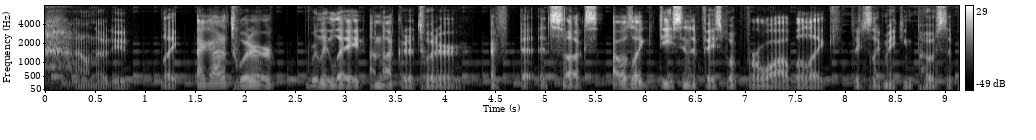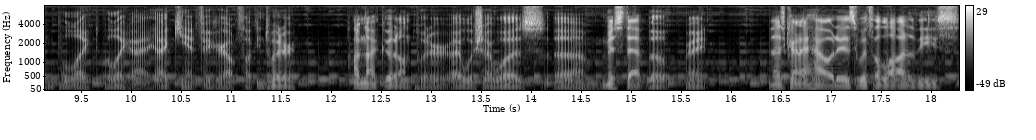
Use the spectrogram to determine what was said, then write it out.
I don't know, dude. Like, I got a Twitter really late. I'm not good at Twitter. I've, it sucks. I was like decent at Facebook for a while, but like they're just like making posts that people liked. But like I, I can't figure out fucking Twitter. I'm not good on Twitter. I wish I was. Um, missed that boat, right? And that's kind of how it is with a lot of these.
